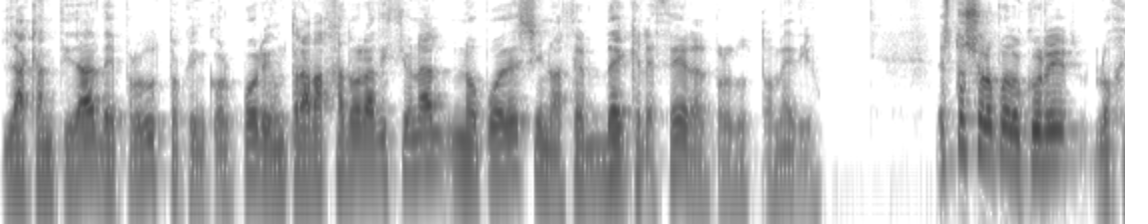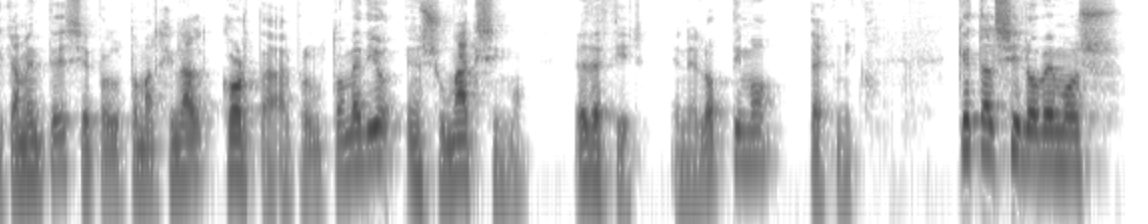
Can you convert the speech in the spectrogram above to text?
la cantidad de producto que incorpore un trabajador adicional no puede sino hacer decrecer al producto medio. Esto solo puede ocurrir, lógicamente, si el producto marginal corta al producto medio en su máximo, es decir, en el óptimo técnico. ¿Qué tal si lo vemos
